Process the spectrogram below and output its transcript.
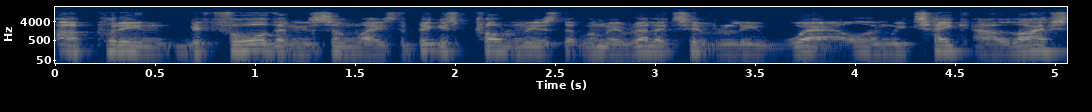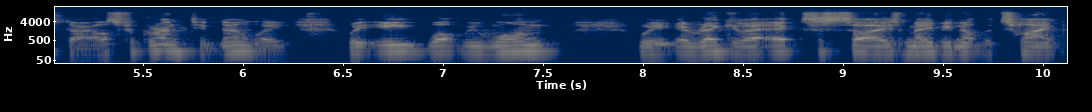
are put in before then in some ways. The biggest problem is that when we're relatively well and we take our lifestyles for granted, don't we? We eat what we want, we irregular exercise, maybe not the type,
